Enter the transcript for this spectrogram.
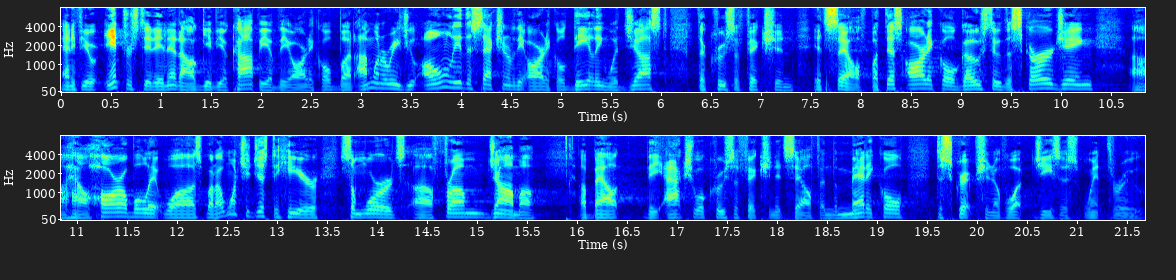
and if you're interested in it, I'll give you a copy of the article, but I'm going to read you only the section of the article dealing with just the crucifixion itself. But this article goes through the scourging, uh, how horrible it was, but I want you just to hear some words uh, from JAMA about the actual crucifixion itself and the medical description of what Jesus went through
